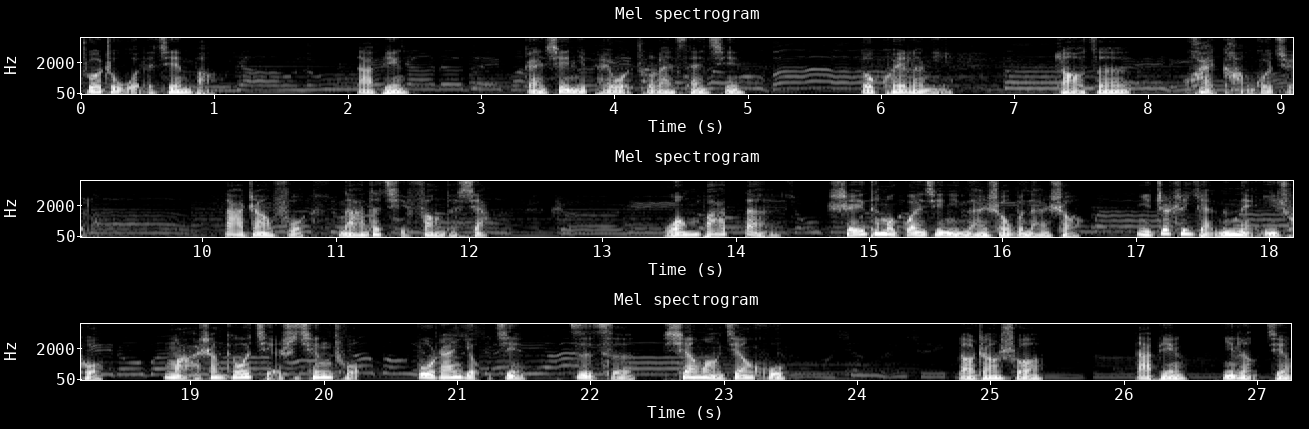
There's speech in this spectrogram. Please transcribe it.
捉住我的肩膀，大兵，感谢你陪我出来散心，多亏了你，老子快扛过去了。大丈夫拿得起放得下。王八蛋，谁他妈关心你难受不难受？你这是演的哪一出？马上给我解释清楚，不然有劲，自此相忘江湖。老张说：“大兵，你冷静。”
